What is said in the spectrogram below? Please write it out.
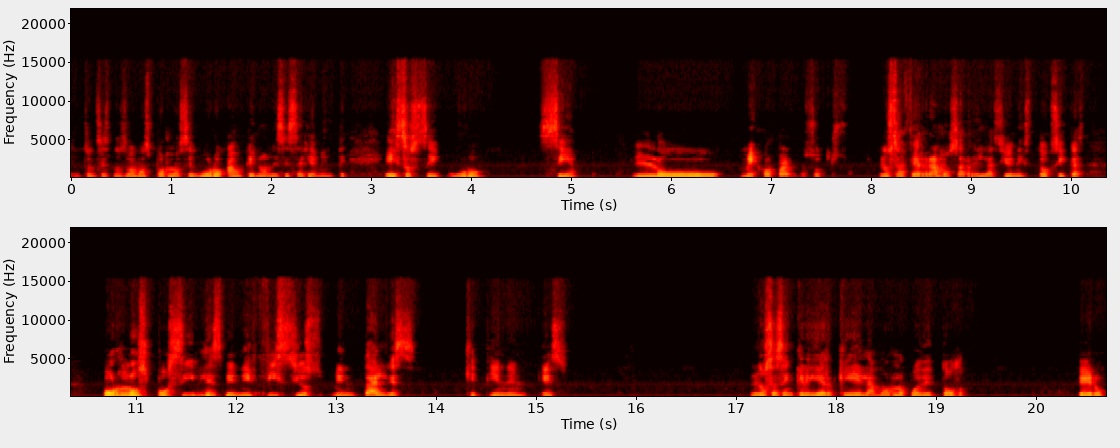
Entonces nos vamos por lo seguro, aunque no necesariamente eso seguro sea lo mejor para nosotros. Nos aferramos a relaciones tóxicas por los posibles beneficios mentales que tienen eso. Nos hacen creer que el amor lo puede todo, pero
